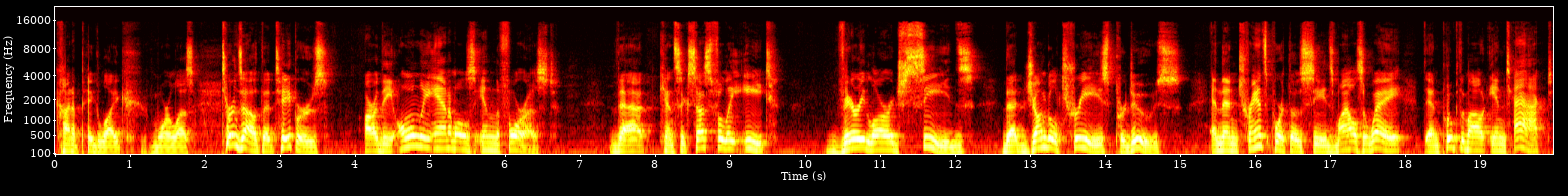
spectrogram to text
kind of pig like, more or less. Turns out that tapirs are the only animals in the forest that can successfully eat very large seeds that jungle trees produce and then transport those seeds miles away and poop them out intact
